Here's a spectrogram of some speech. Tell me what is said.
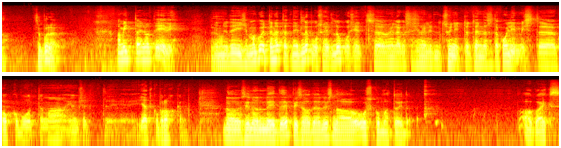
noh, see on põnev. aga mitte ainult Eevi on ju teisi, ma kujutan ette, et neid lõbusaid lugusid, millega sa siin olid nüüd sunnitud enne seda kolimist äh, kokku puutuma, ilmselt jätkub rohkem no siin on neid episoode on üsna uskumatuid. aga eks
